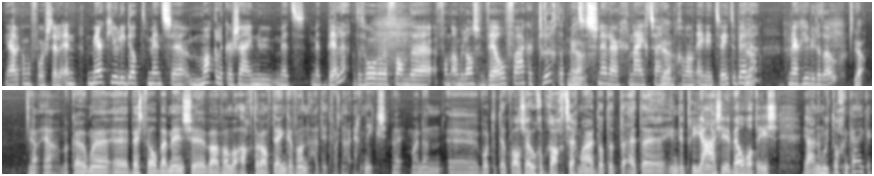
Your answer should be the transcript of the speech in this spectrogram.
Ja, dat kan ik me voorstellen. En merken jullie dat mensen makkelijker zijn nu met, met bellen? Want dat horen we van de, van de ambulance wel vaker terug. Dat mensen Ja. sneller geneigd zijn Ja. om gewoon 112 te bellen. Merken jullie dat ook? Ja, ja, ja. we komen eh, best wel bij mensen waarvan we achteraf denken van, nou, dit was nou echt niks. Nee, maar dan eh, wordt het ook wel zo gebracht, zeg maar, dat het uit, eh, in de triage wel wat is. Ja, dan moet je toch gaan kijken.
